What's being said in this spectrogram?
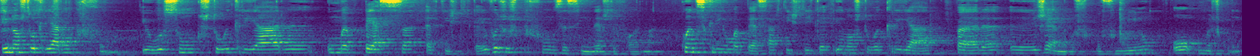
Eu não estou a criar um perfume. Eu assumo que estou a criar eh, uma peça artística. Eu vejo os perfumes assim, desta forma. Quando se cria uma peça artística, eu não estou a criar para uh, géneros, o feminino ou o masculino.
